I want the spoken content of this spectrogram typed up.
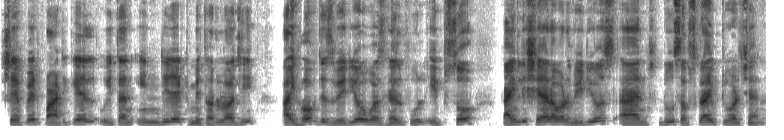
shaped particle with an indirect methodology. I hope this video was helpful. If so kindly share our videos and do subscribe to our channel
